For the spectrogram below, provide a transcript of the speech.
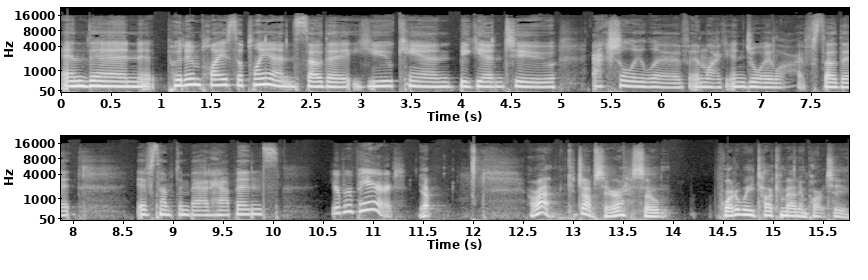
and then put in place a plan so that you can begin to actually live and like enjoy life so that if something bad happens, you're prepared. Yep. All right. Good job, Sarah. So, what are we talking about in part two?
